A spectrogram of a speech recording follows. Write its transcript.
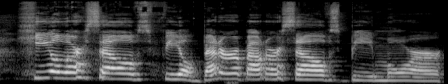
heal ourselves, feel better about ourselves, be more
